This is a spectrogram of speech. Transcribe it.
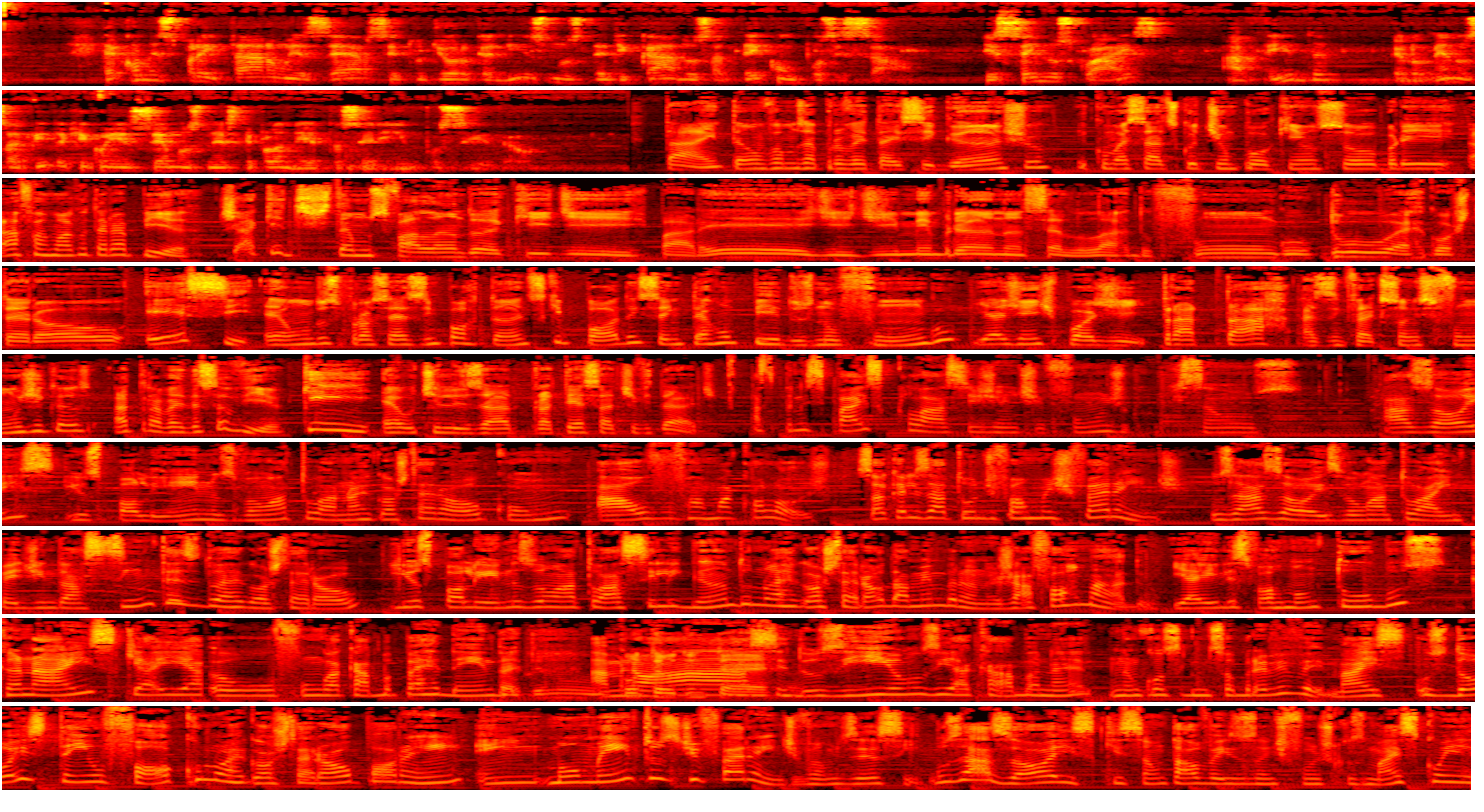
é como espreitar um exército de organismos dedicados à decomposição, e sem os quais a vida, pelo menos a vida que conhecemos neste planeta, seria impossível. Tá, então vamos aproveitar esse gancho e começar a discutir um pouquinho sobre a farmacoterapia. Já que estamos falando aqui de parede, de membrana celular do fungo, do ergosterol, esse é um dos processos importantes que podem ser interrompidos no fungo e a gente pode tratar as infecções fúngicas através dessa via. Quem é utilizado para ter essa atividade? As principais classes de antifúngico, que são os azóis e os polienos, vão atuar no ergosterol como alvo farmacológico. Só que eles atuam de forma diferente. Os azóis vão atuar impedindo a síntese do ergosterol e os polienos vão atuar se ligando no ergosterol da membrana, já formado. E aí eles formam tubos, canais, que aí o fungo acaba perdendo Perdendo aminoácidos, íons e acaba, né, não conseguindo sobreviver. Mas os dois têm o foco no ergosterol, porém em momentos diferentes, vamos dizer assim. Os azóis, que são talvez os antifúngicos mais conhecidos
